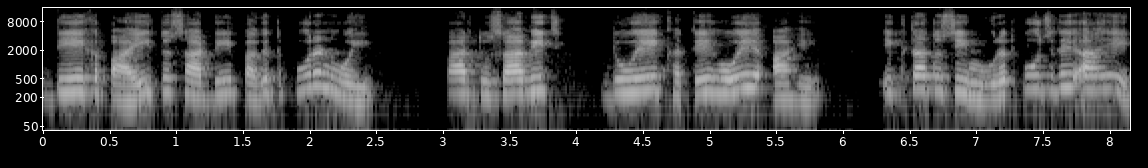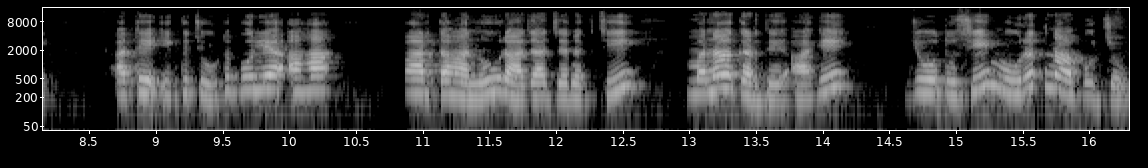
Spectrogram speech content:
ਦੇਖ ਭਾਈ ਤੂੰ ਸਾਡੀ ਭਗਤ ਪੂਰਨ ਹੋਈ, ਪਰ ਤੁਸਾਂ ਵਿੱਚ ਦੋਏ ਖਤੇ ਹੋਏ ਆਹੇ। ਇੱਕ ਤਾਂ ਤੁਸੀਂ ਮੂਰਤ ਪੂਜਦੇ ਆਹੇ ਅਤੇ ਇੱਕ ਝੂਠ ਬੋਲਿਆ ਆਹਾ, ਪਰ ਤੁਹਾਨੂੰ ਰਾਜਾ ਜਨਕ ਜੀ ਮਨਾ ਕਰਦੇ ਆਹੇ। ਜੋ ਤੁਸੀਂ ਮੂਰਤ ਨਾ ਪੂਜੋ।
